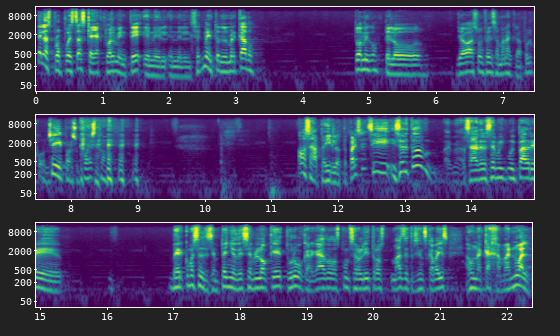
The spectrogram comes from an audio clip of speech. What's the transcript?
de las propuestas que hay actualmente en el, en el segmento, en el mercado. ¿Tú, amigo, te lo llevabas un fin de semana a Acapulco? no? Sí, por supuesto. Vamos a pedirlo, ¿te parece? Sí, y sobre todo, o sea, debe ser muy, muy padre ver cómo es el desempeño de ese bloque turbo cargado, 2.0 litros, más de 300 caballos, a una caja manual.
